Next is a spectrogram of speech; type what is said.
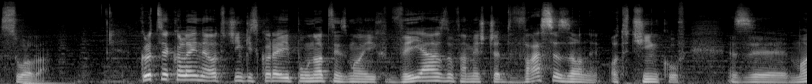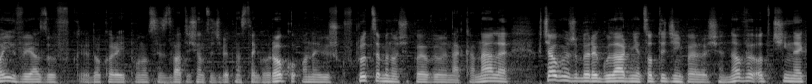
słowa. Wkrótce kolejne odcinki z Korei Północnej z moich wyjazdów. Mam jeszcze dwa sezony odcinków z moich wyjazdów do Korei Północnej z 2019 roku. One już wkrótce będą się pojawiły na kanale. Chciałbym, żeby regularnie co tydzień pojawiał się nowy odcinek.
